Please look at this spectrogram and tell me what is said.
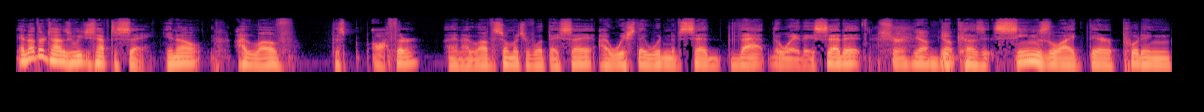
And other times we just have to say, you know, I love this author and I love so much of what they say. I wish they wouldn't have said that the way they said it Sure. Yeah. Yep. because it seems like they're putting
